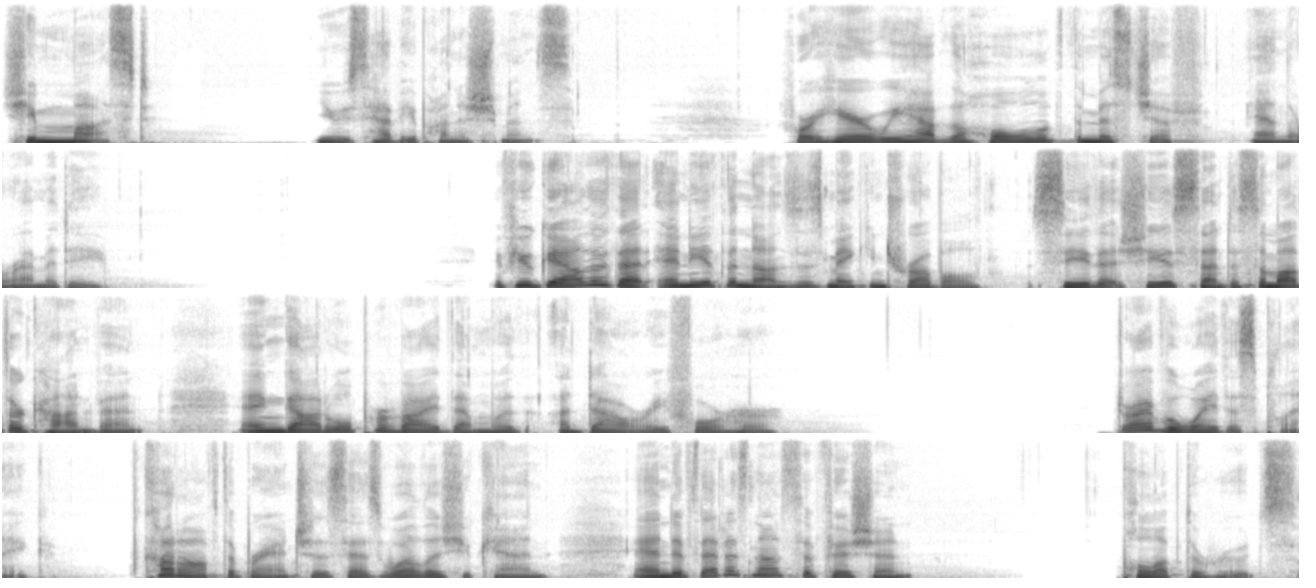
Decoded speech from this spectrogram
she must use heavy punishments. For here we have the whole of the mischief and the remedy. If you gather that any of the nuns is making trouble, see that she is sent to some other convent, and God will provide them with a dowry for her. Drive away this plague. Cut off the branches as well as you can, and if that is not sufficient, pull up the roots.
